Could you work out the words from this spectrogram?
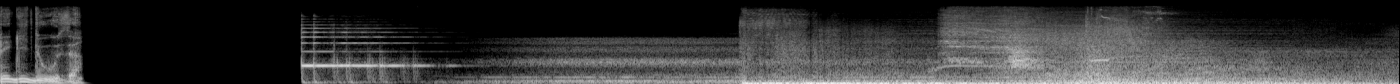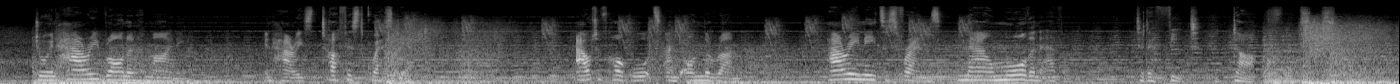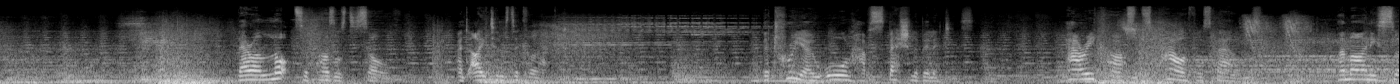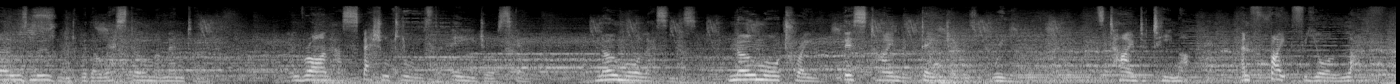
PEGI 12. Join Harry, Ron, and Hermione in Harry's toughest quest yet. Out of Hogwarts and on the run, Harry needs his friends now more than ever to defeat the dark forces. There are lots of puzzles to solve and items to collect. The trio all have special abilities. Harry casts powerful spells. Hermione slows movement with Arresto Momentum. And Ron has special tools to aid your escape. No more lessons. No more training. This time the danger is real. It's time to team up and fight for your life.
